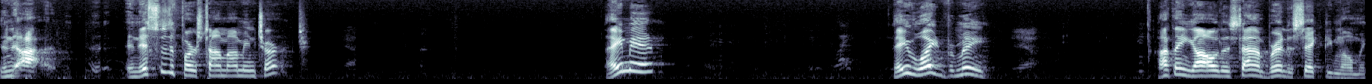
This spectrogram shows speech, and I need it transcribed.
And, I, and this is the first time I'm in church. Amen. He was waiting for me. I think all this time Brenda sicked him on me.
